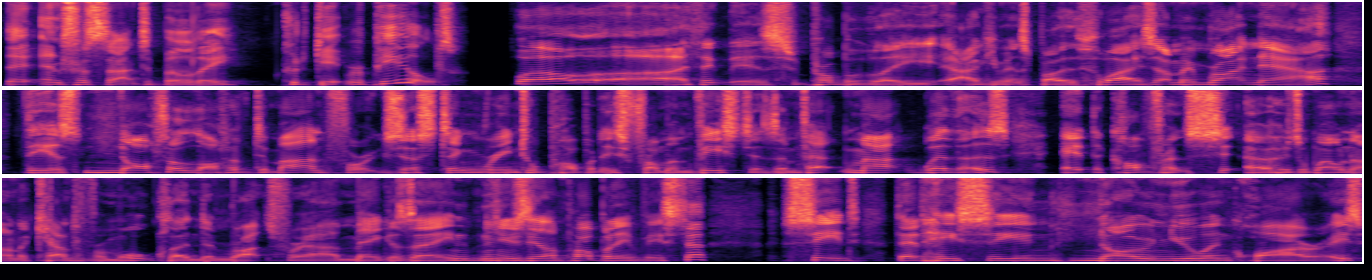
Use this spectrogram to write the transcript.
that interest deductibility could get repealed? Well, uh, I think there's probably arguments both ways. I mean, right now, there's not a lot of demand for existing rental properties from investors. In fact, Mark Withers at the conference, uh, who's a well known accountant from Auckland and writes for our magazine, New Zealand Property Investor, said that he's seeing no new inquiries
